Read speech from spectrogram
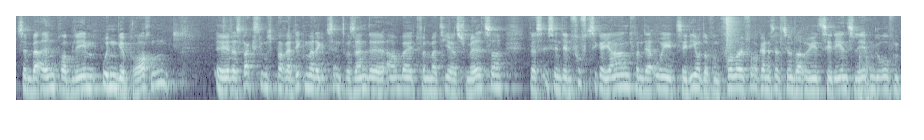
sind bei allen Problemen ungebrochen. Äh, das Wachstumsparadigma, da gibt es interessante Arbeit von Matthias Schmelzer, das ist in den 50er Jahren von der OECD oder von Vorläuferorganisation der OECD ins Leben gerufen,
